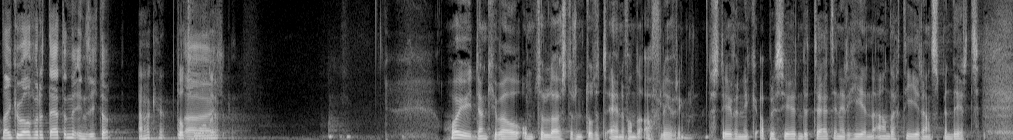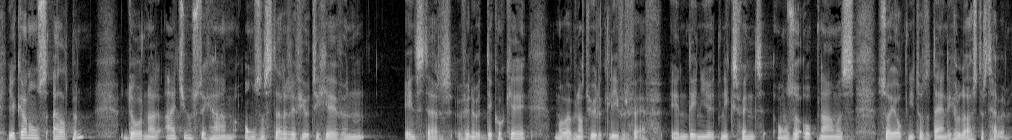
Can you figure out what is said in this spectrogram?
Dankjewel voor de tijd en de inzichten. Oké, tot volgende. Hoi, dankjewel om te luisteren tot het einde van de aflevering. Steven en ik appreciëren de tijd, energie en aandacht die je eraan spendeert. Je kan ons helpen door naar iTunes te gaan, ons een sterrenreview te geven. Eén ster vinden we dik oké, maar we hebben natuurlijk liever vijf. Indien je het niks vindt, onze opnames, zou je ook niet tot het einde geluisterd hebben.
